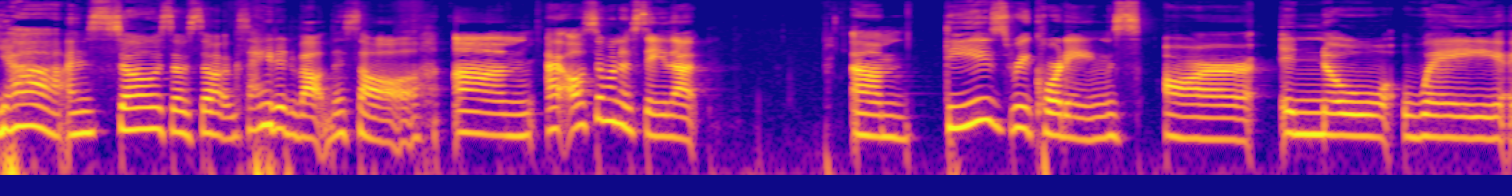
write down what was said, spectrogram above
yeah, I'm so, so, so excited about this all. Um, I also want to say that um, these recordings are in no way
